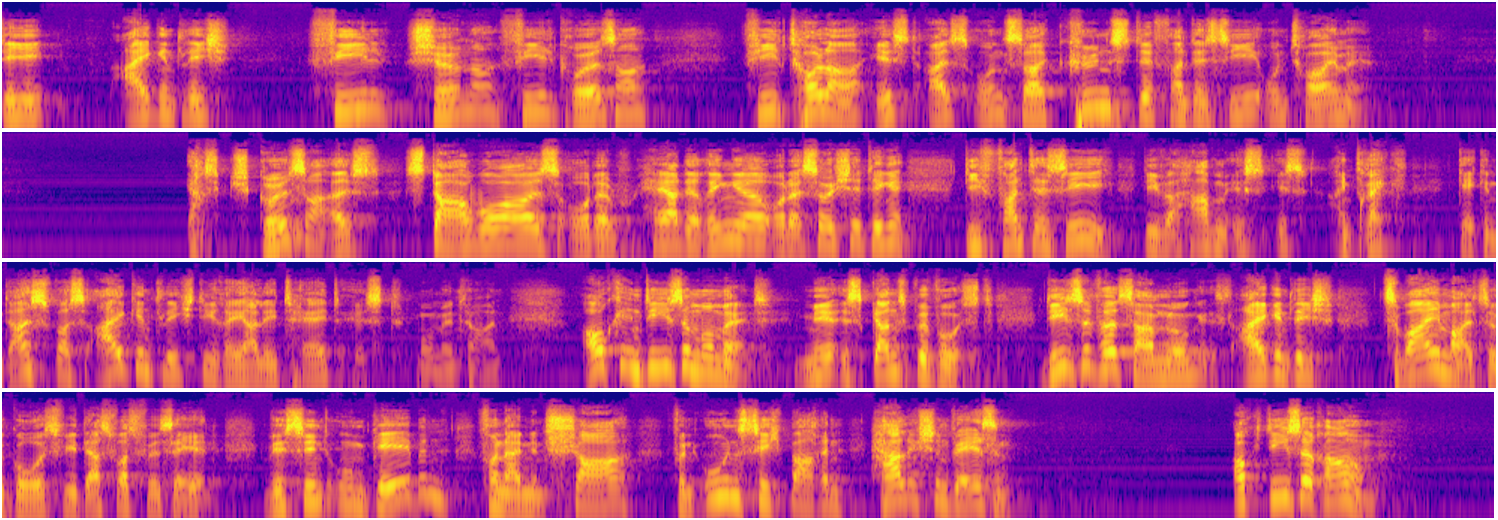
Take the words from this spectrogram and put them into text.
die eigentlich viel schöner, viel größer, viel toller ist als unsere Künste, Fantasie und Träume. Ja, größer als Star Wars oder Herr der Ringe oder solche Dinge. Die Fantasie, die wir haben, ist, ist ein Dreck gegen das, was eigentlich die Realität ist momentan. Auch in diesem Moment, mir ist ganz bewusst, diese Versammlung ist eigentlich zweimal so groß wie das, was wir sehen. Wir sind umgeben von einem Schar von unsichtbaren, herrlichen Wesen. Auch dieser Raum,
